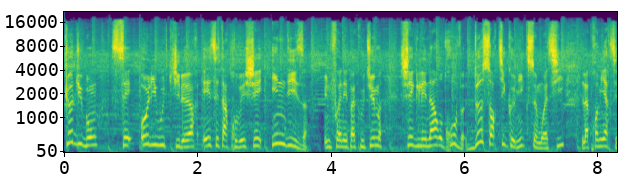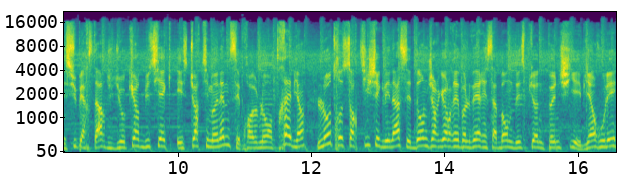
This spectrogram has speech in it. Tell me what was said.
que du bon, c'est Hollywood Killer et c'est à retrouver chez Indies. Une fois n'est pas coutume, chez Glénat on trouve deux sorties comiques ce mois-ci. La première c'est Superstar du duo Kurt Busiek et Stuart Timonem, c'est probablement très bien. L'autre sortie chez Glénat c'est Danger Girl Revolver et sa bande d'espionnes punchy et bien roulée.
